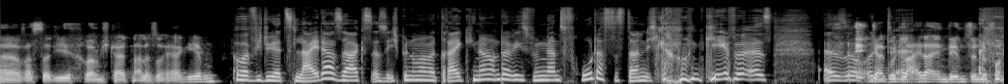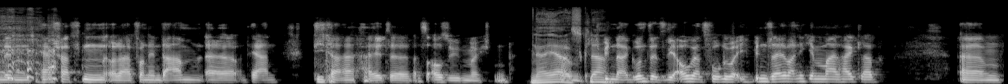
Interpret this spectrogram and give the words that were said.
was da die Räumlichkeiten alle so hergeben. Aber wie du jetzt leider sagst, also ich bin immer mit drei Kindern unterwegs, bin ganz froh, dass es da nicht gang und gäbe ist. Also, und, ja gut, äh, leider in dem Sinne von den Herrschaften oder von den Damen äh, und Herren, die da halt äh, das ausüben möchten. Naja, Ähm, ist klar. Ich bin da grundsätzlich auch ganz froh drüber. Ich bin selber nicht im Mile High Club. Ähm,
